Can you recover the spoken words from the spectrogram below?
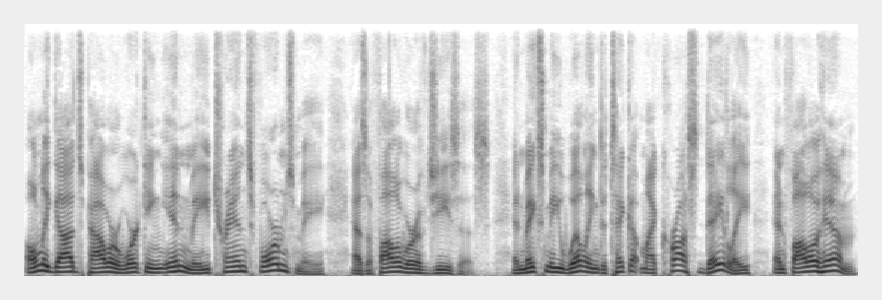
Only God's power working in me transforms me as a follower of Jesus and makes me willing to take up my cross daily and follow Him.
